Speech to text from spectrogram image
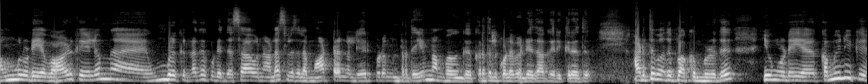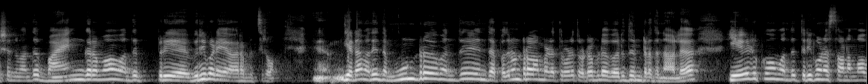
அவங்களுடைய வாழ்க்கையிலும் உங்களுக்கு நடக்கக்கூடிய தசாவினால சில சில மாற்றங்கள் ஏற்படும்ன்றதையும் நம்ம இங்கே கருத்தில் கொள்ள வேண்டியதாக இருக்கிறது. அடுத்து வந்து பார்க்கும் பொழுது இவங்களுடைய கம்யூனிகேஷன் வந்து பயங்கரமாக வந்து விரிவடைய ஆரம்பிச்சிடும் ஏன்னா வந்து இந்த மூன்று வந்து இந்த பதினொன்றாம் இடத்தோட தொடர்பில் வருதுன்றதுனால ஏழுக்கும் வந்து திரிகோணஸ்தானமாக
